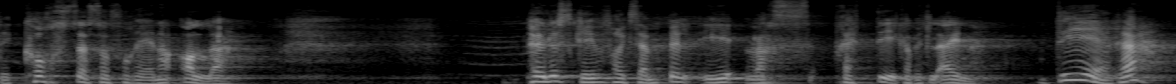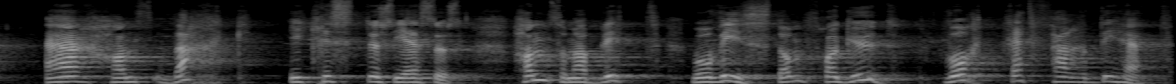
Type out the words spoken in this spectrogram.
Det er korset som forener alle. Paulus skriver f.eks. i vers 30 i kapittel 1.: Dere er Hans verk i Kristus Jesus, Han som er blitt vår visdom fra Gud, vår rettferdighet,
